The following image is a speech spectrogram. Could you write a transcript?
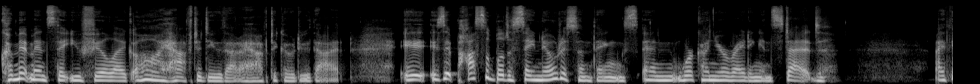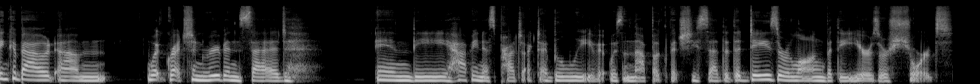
commitments that you feel like, oh, I have to do that. I have to go do that. Is it possible to say no to some things and work on your writing instead? I think about um, what Gretchen Rubin said in the Happiness Project, I believe it was in that book that she said that the days are long, but the years are short.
